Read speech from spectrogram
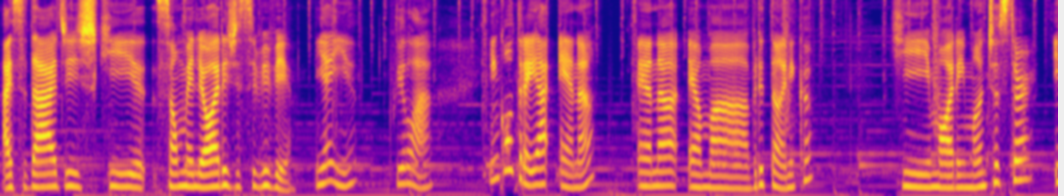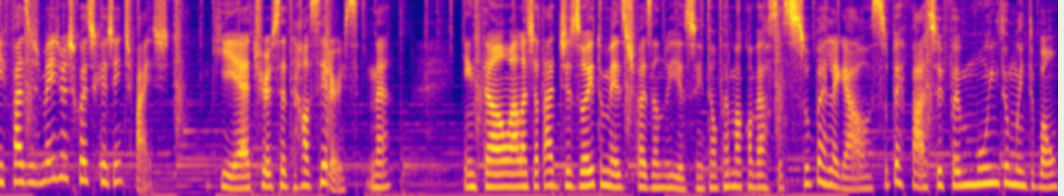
as cidades que são melhores de se viver. E aí, fui lá encontrei a Anna. Anna é uma britânica que mora em Manchester e faz as mesmas coisas que a gente faz, que é Trusted House Sitters, né? Então, ela já está há 18 meses fazendo isso. Então, foi uma conversa super legal, super fácil e foi muito, muito bom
